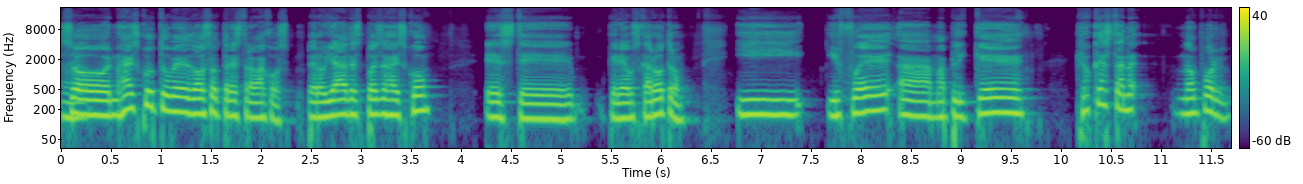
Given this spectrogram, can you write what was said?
So, en high school tuve dos o tres trabajos, pero ya después de high school, este, quería buscar otro. Y, y fue, um, apliqué, creo que hasta, no por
